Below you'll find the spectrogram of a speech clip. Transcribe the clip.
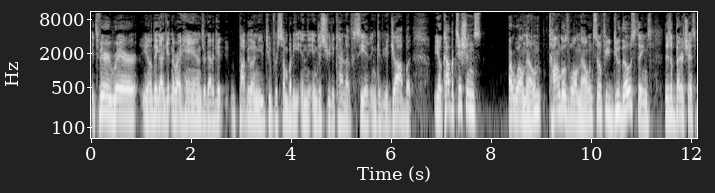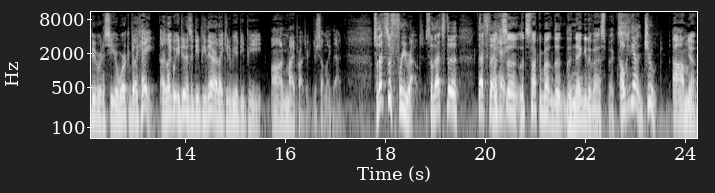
It's very rare. You know, they got to get in the right hands or got to get popular on YouTube for somebody in the industry to kind of see it and give you a job. But you know, competitions are well known. Tongal's well known. So if you do those things, there's a better chance that people are going to see your work and be like, "Hey, I like what you did as a DP there. I'd like you to be a DP on my project or something like that." So that's the free route. So that's the that's the Let's hey. uh, let's talk about the the negative aspects. Oh yeah, true. Um, Yeah.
